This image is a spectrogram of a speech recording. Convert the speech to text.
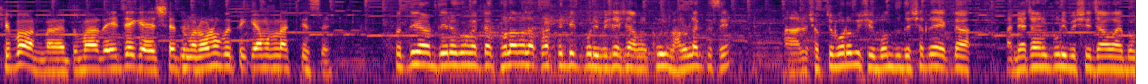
শিবন মানে তোমার এই জায়গায় এসে তোমার অনুভূতি কেমন লাগতেছে? সত্যি অর্থে এরকম একটা খোলামেলা প্রাকৃতিক পরিবেশে এসে আমার খুবই ভালো লাগতেছে। আর সবচেয়ে বড় বিষয় বন্ধুদের সাথে একটা ন্যাচারাল পরিবেশে যাওয়া এবং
